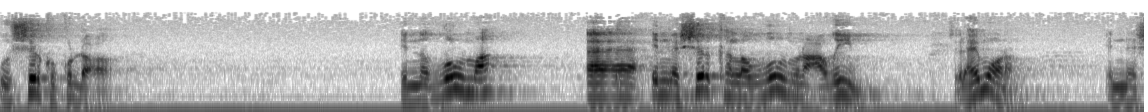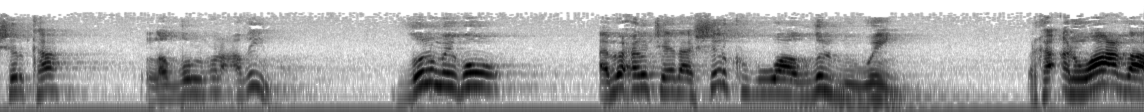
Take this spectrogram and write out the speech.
uu shirki ku dhaco. Ina ulma ina shirka la dulmun cadiim. So ilahay ma odhan ina shirka la dulmun cadiim. Dulmigu ama waxaan u jeedaa shirkigu waa dulmi weyn. Marka anwaacda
